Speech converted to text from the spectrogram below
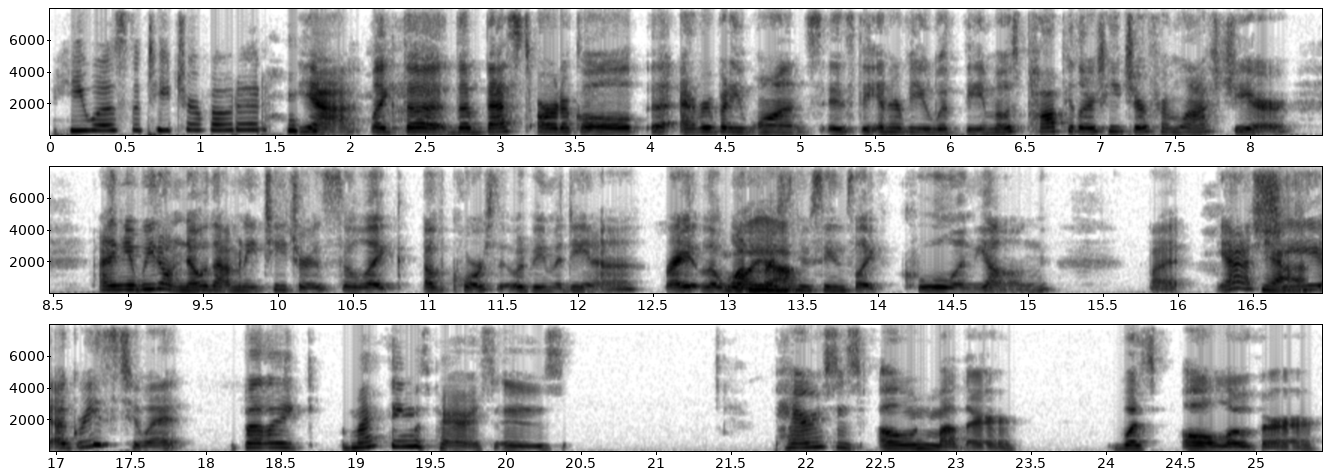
he was the teacher voted. yeah, like the the best article that everybody wants is the interview with the most popular teacher from last year. I mean, we don't know that many teachers, so like, of course, it would be Medina, right? The one Well, yeah. person who seems like cool and young. But yeah, she Yeah. agrees to it. But like my thing with Paris is Paris's own mother was all over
